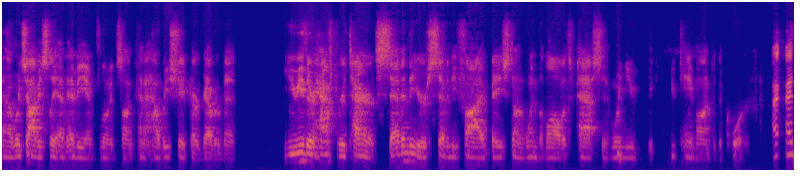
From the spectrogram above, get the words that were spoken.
uh, which obviously have heavy influence on kind of how we shaped our government, you either have to retire at 70 or 75 based on when the law was passed and when you you came onto the court. I,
